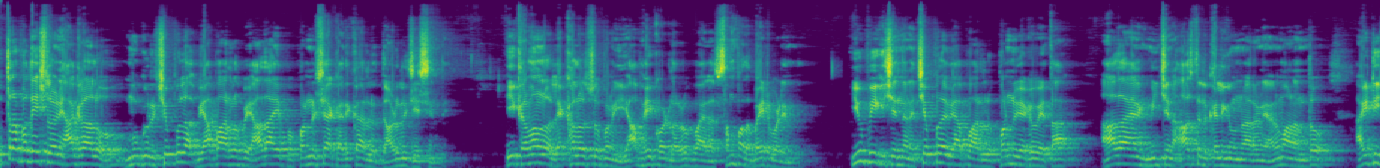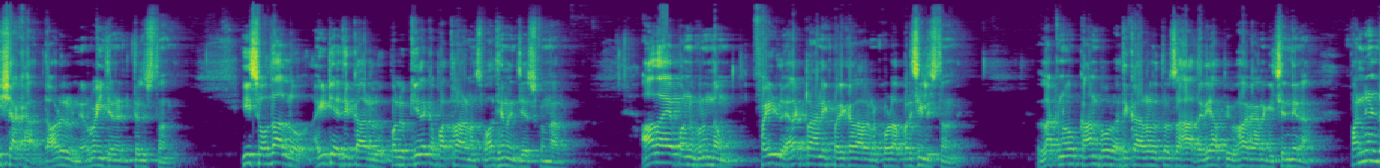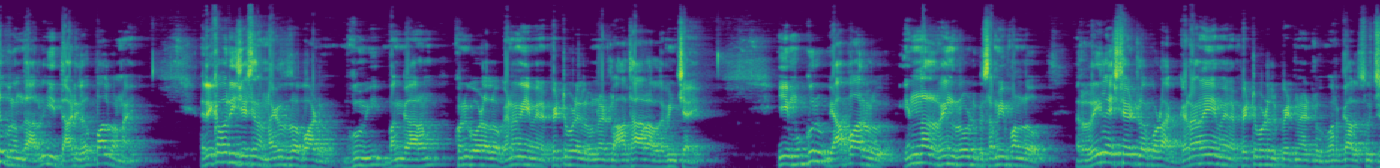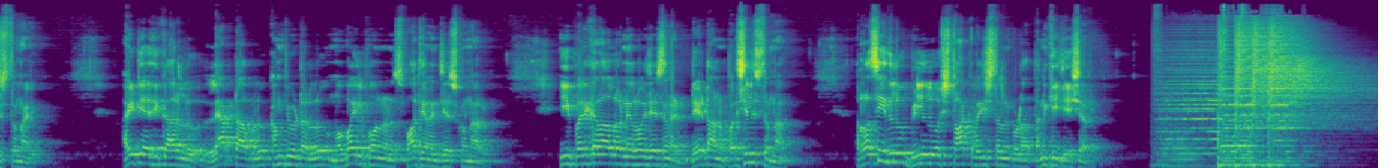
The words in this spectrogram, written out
ఉత్తరప్రదేశ్లోని ఆగ్రాలో ముగ్గురు చెప్పుల వ్యాపారులపై ఆదాయపు పన్ను శాఖ అధికారులు దాడులు చేసింది. ఈ క్రమంలో లెక్కలో చూపని యాభై కోట్ల రూపాయల సంపద బయటపడింది. యూపీకి చెందిన చెప్పుల వ్యాపారులు పన్ను ఎగవేత ఆదాయానికి మించిన ఆస్తులు కలిగి ఉన్నారనే అనుమానంతో ఐటీ శాఖ దాడులు నిర్వహించినట్టు తెలుస్తోంది. ఈ సోదాల్లో ఐటీ అధికారులు పలు కీలక పత్రాలను స్వాధీనం చేసుకున్నారు. ఆదాయ పన్ను బృందం ఫైల్డ్ ఎలక్ట్రానిక్ పరికరాలను కూడా పరిశీలిస్తోంది. లక్నో కాన్పూర్ అధికారులతో సహా దర్యాప్తు విభాగానికి చెందిన పన్నెండు బృందాలు ఈ దాడిలో పాల్గొన్నాయి. రికవరీ చేసిన నగదుతో పాటు భూమి బంగారం కొనుగోళ్ళలో గణనీయమైన పెట్టుబడులు ఉన్నట్లు ఆధారాలు లభించాయి. ఈ ముగ్గురు వ్యాపారులు ఇన్నర్ రింగ్ రోడ్డుకు సమీపంలో రియల్ ఎస్టేట్లో కూడా గణనీయమైన పెట్టుబడులు పెట్టినట్లు వర్గాలు సూచిస్తున్నాయి. ఐటీ అధికారులు ల్యాప్టాప్లు కంప్యూటర్లు మొబైల్ ఫోన్లను స్వాధీనం చేసుకున్నారు. ఈ పరికరాల్లో నిల్వ చేసిన డేటాను పరిశీలిస్తున్నారు. రసీదులు బిల్లులు స్టాక్ రిజిస్టర్లను కూడా తనిఖీ చేశారు.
